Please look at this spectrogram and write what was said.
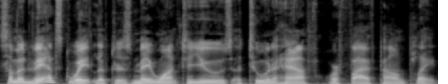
Some advanced weightlifters may want to use a 2.5 or 5 pound plate.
